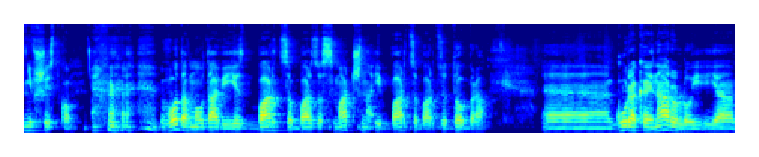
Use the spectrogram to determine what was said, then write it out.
nie wszystko. Woda w Mołdawii jest bardzo, bardzo smaczna i bardzo, bardzo dobra. E, Góra Kainarolu, ja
